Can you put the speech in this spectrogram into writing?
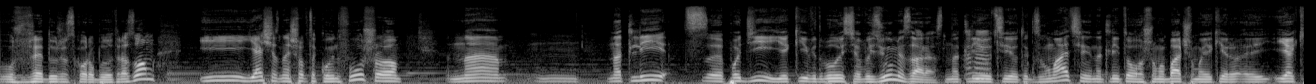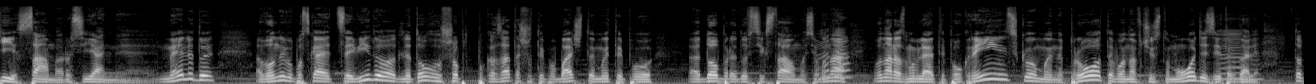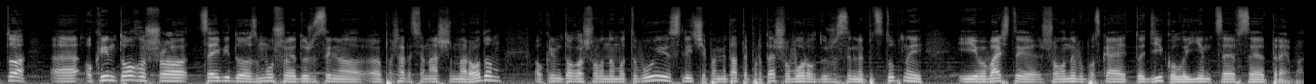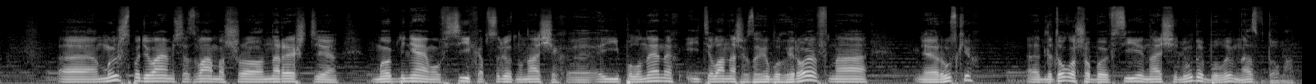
вже дуже скоро будуть разом. І я ще знайшов таку інфу, що на. На тлі подій, які відбулися в Ізюмі зараз, на тлі Ага. цієї ексгумації, на тлі того, що ми бачимо, які, р- які саме росіяни нелюди, вони випускають це відео для того, щоб показати, що типу, бачите, ми, типу, е, добре до всіх ставимося. Ну вона, да. вона розмовляє типу українською, ми не проти, вона в чистому одязі і так далі. Тобто, е, окрім того, що це відео змушує дуже сильно е, пишатися нашим народом, окрім того, що воно мотивує, слід ще пам'ятати про те, що ворог дуже сильно підступний, і ви бачите, що вони випускають тоді, коли їм це все треба. Е, Ми ж сподіваємося з вами, що нарешті ми обміняємо всіх абсолютно наших е, і полонених, і тіла наших загиблих героїв на е, русських, е, для того, щоб всі наші люди були в нас вдома.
